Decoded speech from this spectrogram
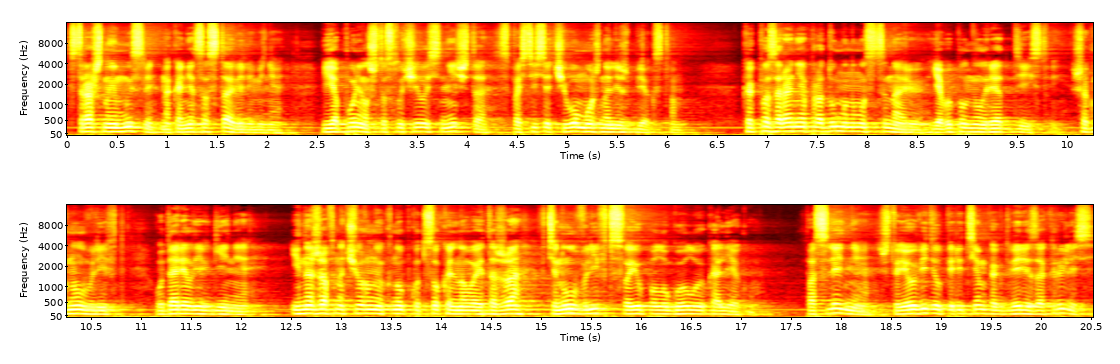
Страшные мысли наконец оставили меня, и я понял, что случилось нечто, спастись от чего можно лишь бегством. Как по заранее продуманному сценарию, я выполнил ряд действий, шагнул в лифт, ударил Евгения и, нажав на черную кнопку цокольного этажа, втянул в лифт свою полуголую коллегу. Последнее, что я увидел перед тем, как двери закрылись,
